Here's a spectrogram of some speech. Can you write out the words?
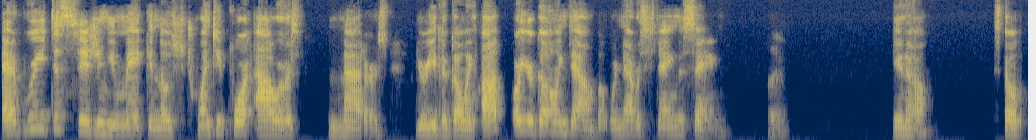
Every decision you make in those 24 hours matters. You're either going up or you're going down, but we're never staying the same. Right. You know? So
